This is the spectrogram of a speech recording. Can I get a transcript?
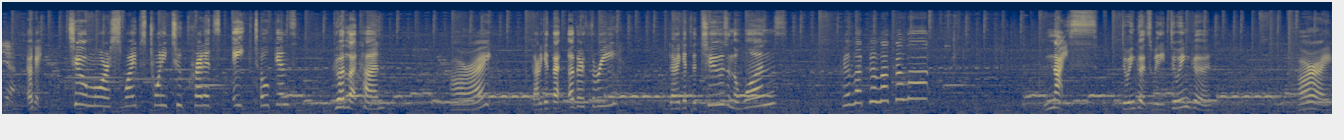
Yeah. Okay. Two more swipes, 22 credits, eight tokens. Good luck, hun. All right. Gotta get that other three. Gotta get the twos and the ones. Good luck, good luck, good luck. Nice. Doing good, sweetie. Doing good. All right.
